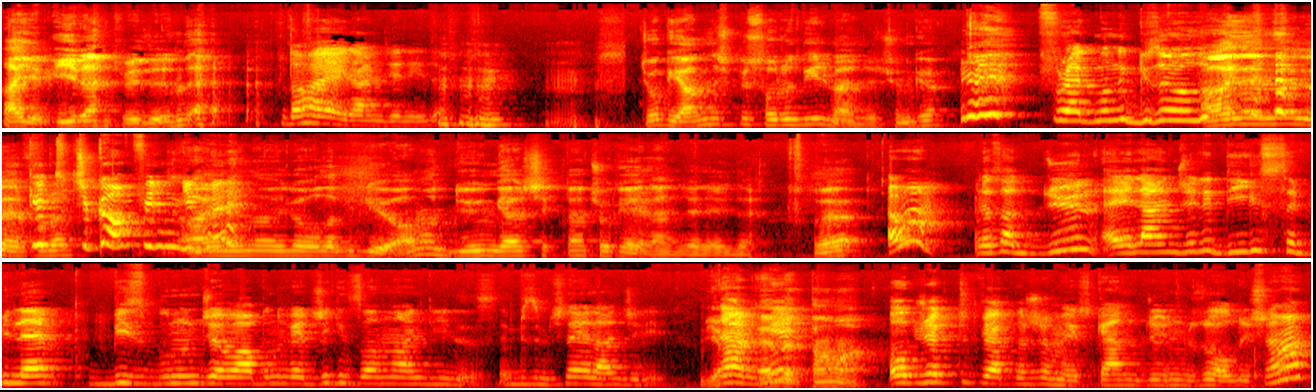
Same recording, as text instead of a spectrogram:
Hayır, iğrenç bir düğün. Daha eğlenceliydi. çok yanlış bir soru değil bence çünkü. Fragmanı güzel olup Aynen öyle. kötü çıkan film gibi. Aynen öyle olabiliyor ama düğün gerçekten çok eğlenceliydi. Ve Ama mesela düğün eğlenceli değilse bile biz bunun cevabını verecek insanlar değiliz. Bizim için eğlenceliydi. ya, Yani evet ama Objektif yaklaşamayız kendi düğünümüz olduğu için ama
